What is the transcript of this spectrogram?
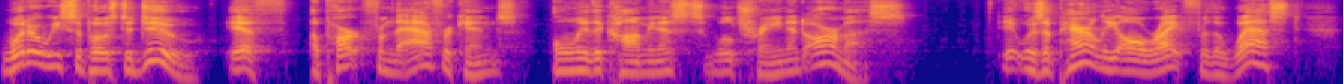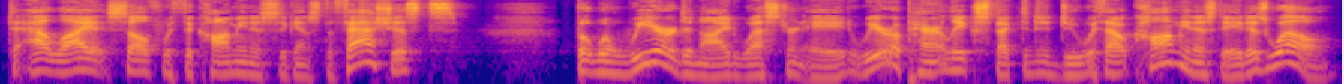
what are we supposed to do if, apart from the Africans, only the communists will train and arm us? It was apparently all right for the West to ally itself with the communists against the fascists, but when we are denied Western aid, we are apparently expected to do without communist aid as well.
